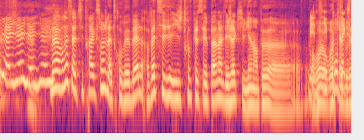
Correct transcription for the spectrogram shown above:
Aïe, aïe, aïe, aïe, aïe. Mais en vrai, sa petite réaction, je la trouvais belle. En fait, je trouve que c'est pas mal déjà qu'ils viennent un peu euh, Mais re- dis recadrer. contexte.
